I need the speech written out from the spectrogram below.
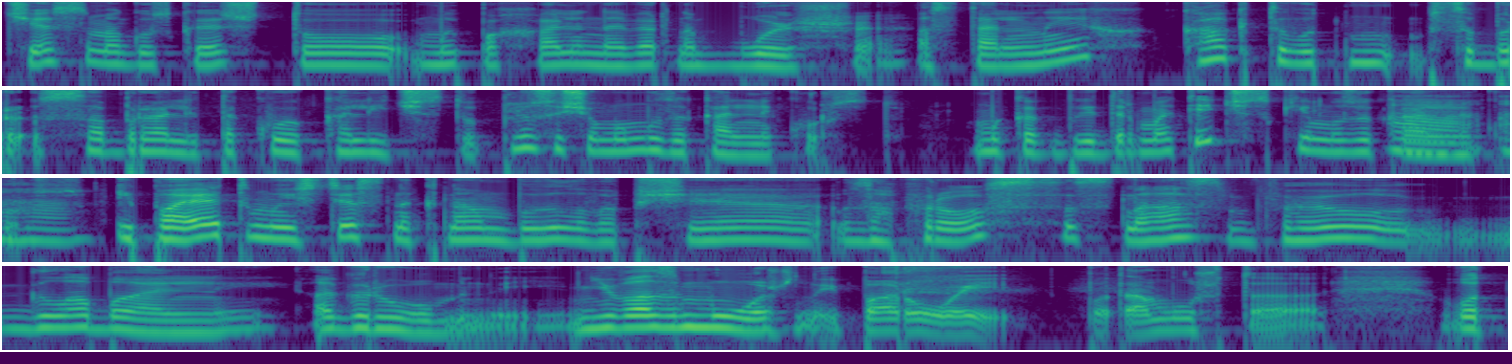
честно могу сказать, что мы пахали, наверное, больше остальных. Как-то вот собр- собрали такое количество. Плюс еще мы музыкальный курс. Мы как бы и драматический, и музыкальный а, курс. Ага. И поэтому, естественно, к нам был вообще запрос с нас был глобальный, огромный, невозможный порой потому что вот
